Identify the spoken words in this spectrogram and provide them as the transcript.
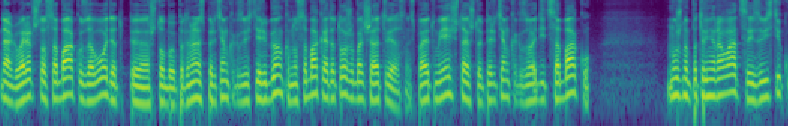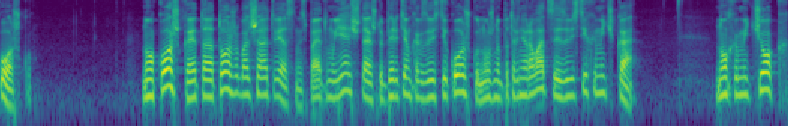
да, говорят, что собаку заводят, э, чтобы потренироваться перед тем, как завести ребенка, но собака это тоже большая ответственность. Поэтому я считаю, что перед тем, как заводить собаку, нужно потренироваться и завести кошку. Но кошка это тоже большая ответственность. Поэтому я считаю, что перед тем, как завести кошку, нужно потренироваться и завести хомячка. Но хомячок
